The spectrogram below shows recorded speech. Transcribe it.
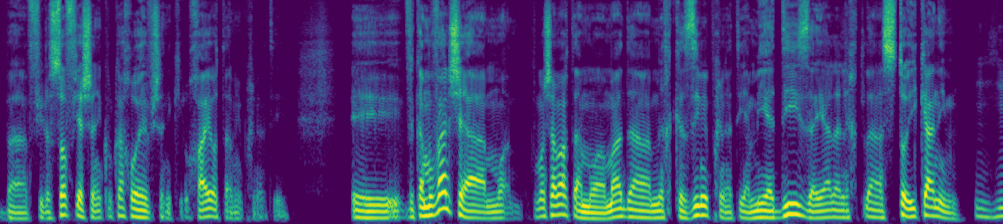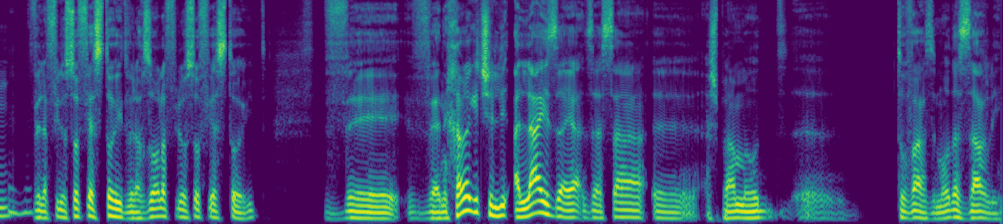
בפילוסופיה שאני כל כך אוהב, שאני כאילו חי אותה מבחינתי. אה, וכמובן שכמו שאמרת, המועמד המרכזי מבחינתי, המיידי, זה היה ללכת לסטואיקנים מהמם. ולפילוסופיה הסטואית, ולחזור לפילוסופיה הסטואית. ו, ואני חייב להגיד שעליי זה, היה, זה עשה אה, השפעה מאוד אה, טובה, זה מאוד עזר לי.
